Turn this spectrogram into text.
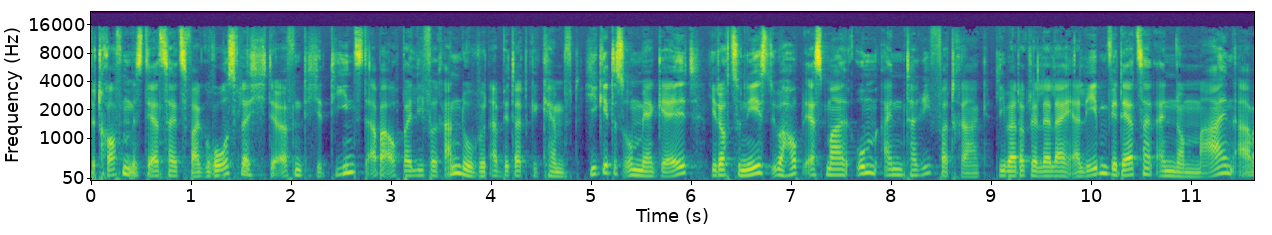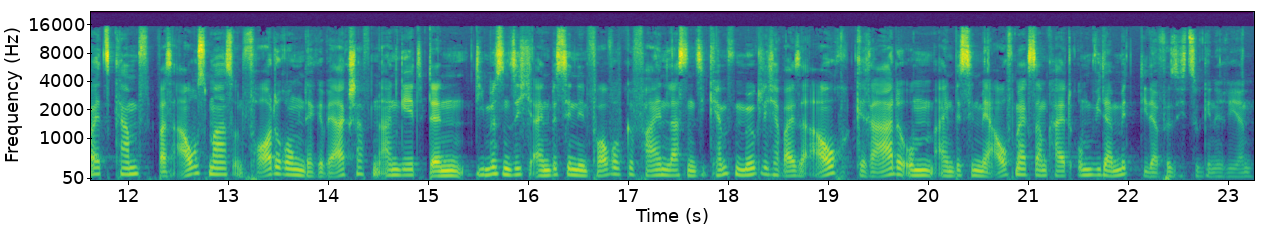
Betroffen ist derzeit zwar großflächig der öffentliche Dienst, aber auch bei Lieferando wird erbittert gekämpft. Hier geht es um mehr Geld, jedoch zunächst überhaupt erstmal um einen Tarifvertrag. Lieber Dr. Lellay, erlebt erleben wir derzeit einen normalen Arbeitskampf, was Ausmaß und Forderungen der Gewerkschaften angeht, denn die müssen sich ein bisschen den Vorwurf gefallen lassen, sie kämpfen möglicherweise auch gerade um ein bisschen mehr Aufmerksamkeit, um wieder Mitglieder für sich zu generieren.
